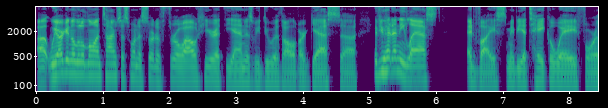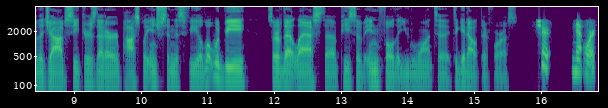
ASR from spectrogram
Uh, we are getting a little low on time, so I just want to sort of throw out here at the end, as we do with all of our guests, uh, if you had any last advice, maybe a takeaway for the job seekers that are possibly interested in this field, what would be sort of that last uh, piece of info that you'd want to to get out there for us? Sure. Network,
